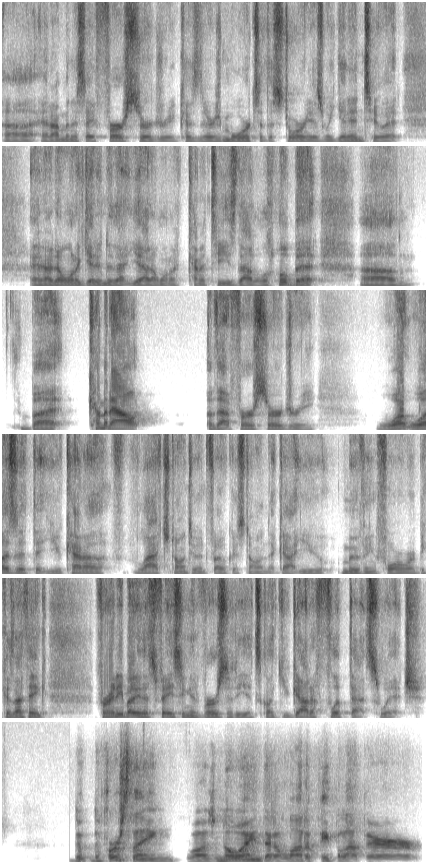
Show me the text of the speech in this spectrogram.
uh, and I'm going to say first surgery because there's more to the story as we get into it, and I don't want to get into that yet. I want to kind of tease that a little bit, um, but coming out of that first surgery, what was it that you kind of latched onto and focused on that got you moving forward? Because I think for anybody that's facing adversity, it's like you got to flip that switch. The, the first thing was knowing that a lot of people out there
